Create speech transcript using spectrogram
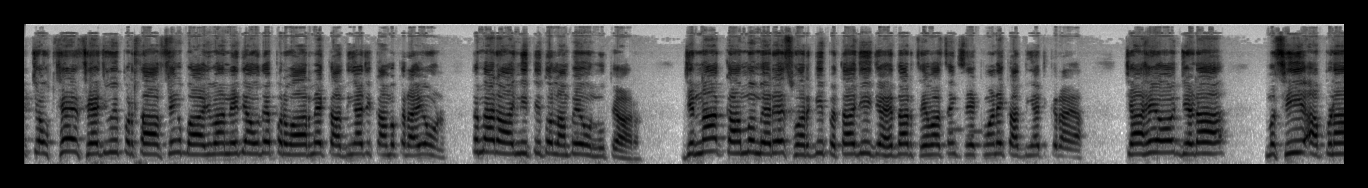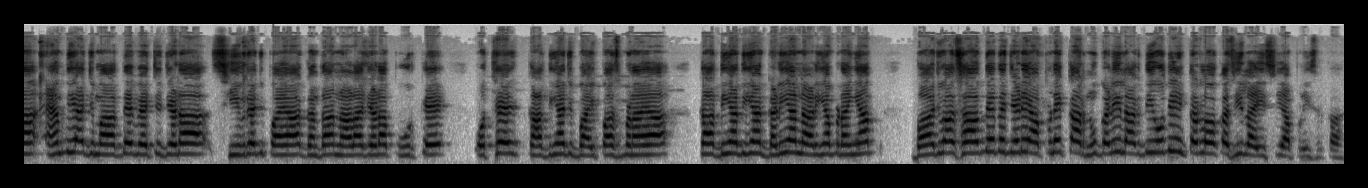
ਚੌਥੇ ਹਿੱਸੇ 'ਚ ਵੀ ਪ੍ਰਤਾਪ ਸਿੰਘ ਬਾਜਵਾ ਨੇ ਜਾਂ ਉਹਦੇ ਪਰਿਵਾਰ ਨੇ ਕਾਦੀਆਂ 'ਚ ਕੰਮ ਕਰਾਏ ਹੋਣ, ਤੇ ਮੈਂ ਰਾਜਨੀਤੀ ਤੋਂ ਲਾਂਭੇ ਹੋਣ ਨੂੰ ਤਿਆਰ ਹਾਂ। ਜਿੰਨਾ ਕੰਮ ਮੇਰੇ ਸਵਰਗੀ ਪਿਤਾ ਜੀ ਜਹੇਦਾਰ ਸੇਵਾ ਸਿੰਘ ਸੇਖਵਾਂ ਨੇ ਕਾਦੀਆਂ 'ਚ ਕਰਾਇਆ ਚਾਹੇ ਉਹ ਜਿਹੜਾ ਮਸੀਹ ਆਪਣਾ ਅਹਿਮਦੀਆ ਜਮਾਤ ਦੇ ਵਿੱਚ ਜਿਹੜਾ ਸੀਵਰੇਜ ਪਾਇਆ, ਗੰਦਾ ਨਾਲਾ ਜਿਹੜਾ ਪੂਰ ਕੇ ਉੱਥੇ ਕਾਦੀਆਂ 'ਚ ਬਾਈਪਾਸ ਬਣਾਇਆ, ਕਾਦੀਆਂ ਦੀਆਂ ਗਲੀਆਂ ਨਾਲੀਆਂ ਬਣਾਈਆਂ। ਬਾਜਵਾ ਸਾਹਿਬ ਦੇ ਤੇ ਜਿਹੜੇ ਆਪਣੇ ਘਰ ਨੂੰ ਗਲੀ ਲੱਗਦੀ, ਉਹਦੀ ਇੰਟਰਲੋਕ ਅਸੀਂ ਲਾਈ ਸੀ ਆਪਣੀ ਸਰਕਾਰ।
